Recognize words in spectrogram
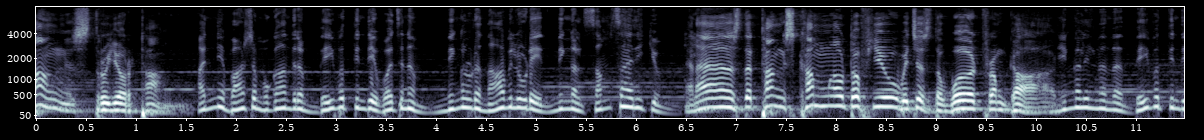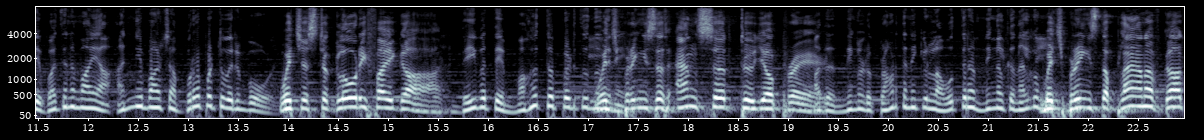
tongues through your tongue. അന്യഭാഷ മുഖാന്തരം ദൈവത്തിന്റെ വചനം നിങ്ങളുടെ നാവിലൂടെ നിങ്ങൾ സംസാരിക്കും And as the tongues come out of you, which is the word from God, നിങ്ങളിൽ നിന്ന് ദൈവത്തിന്റെ വചനമായ അന്യഭാഷ പുറപ്പെട്ടു വരുമ്പോൾ which is to glorify God, ദൈവത്തെ which മഹത്വപ്പെടുത്തുന്നതിന് brings the answer to your prayer, അത് നിങ്ങളുടെ പ്രാർത്ഥനയ്ക്കുള്ള ഉത്തരം നിങ്ങൾക്ക് നൽകും which brings the plan of God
